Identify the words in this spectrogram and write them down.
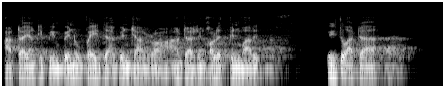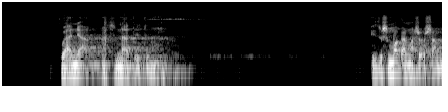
ada yang dipimpin Ubaidah bin Jarrah, ada yang Khalid bin Walid. Itu ada banyak ajnat itu. Itu semua kan masuk Sam.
